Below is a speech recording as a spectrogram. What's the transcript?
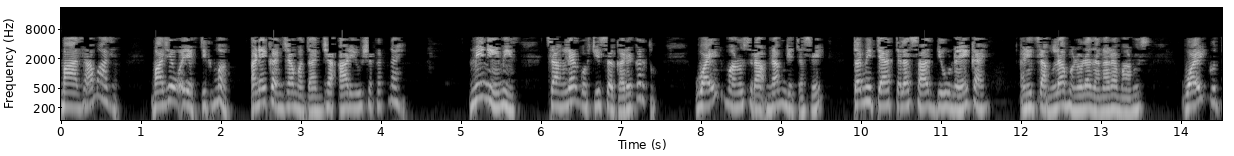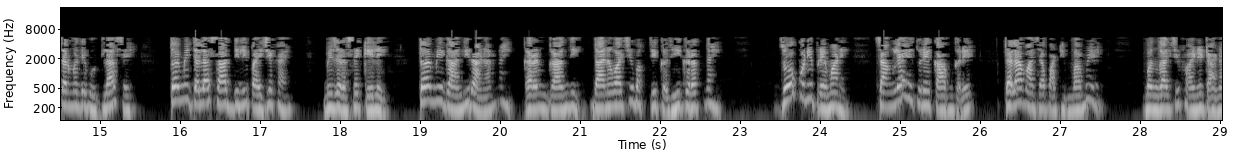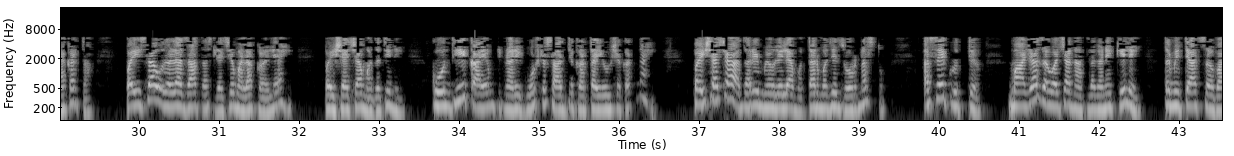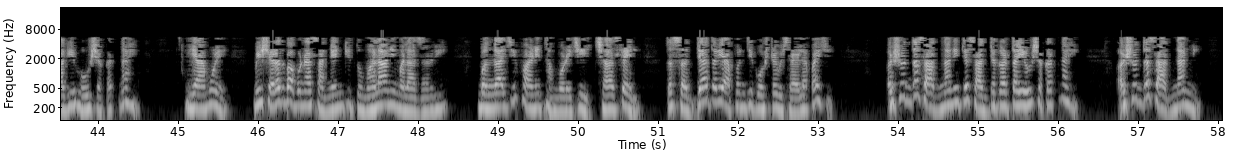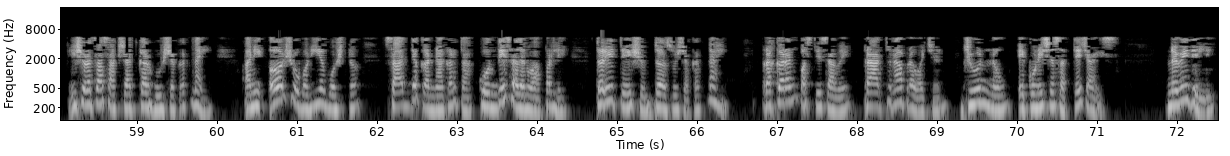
माझा माझा. माझे वैयक्तिक मत अनेकांच्या मतांच्या आड येऊ शकत नाही. मी नेहमीच चांगल्या गोष्टी सहकार्य करतो. वाईट माणूस रामनाम घेत असेल तर मी त्यात त्याला साथ देऊ नये काय? आणि चांगला म्हणवला जाणारा माणूस वाईट कृत्यांमध्ये गुंतला असेल तर मी त्याला साथ दिली पाहिजे काय? मी जर असे केले तर मी गांधी राहणार नाही कारण गांधी दानवाची भक्ती कधीही करत नाही. जो कोणी प्रेमाने चांगल्या हेतूने काम करेल त्याला माझा पाठिंबा मिळेल. बंगालची फाळणी टाळण्याकरता पैसा उधळला जात असल्याचे मला कळले आहे. पैशाच्या मदतीने कोणतीही कायम टिकणारी गोष्ट साध्य करता येऊ शकत नाही. पैशाच्या आधारे मिळवलेल्या मतांमध्ये जोर नसतो. असे कृत्य माझ्या जवळच्या नातलगाने केले तर मी त्यात सहभागी होऊ शकत नाही. यामुळे मी शरद बाबूंना सांगेन की तुम्हाला आणि मला जरी बंगालची फाळणी थांबवण्याची इच्छा असेल तर सध्या तरी आपण ती गोष्ट विसरायला पाहिजे. अशुद्ध साधनांनी ते साध्य करता येऊ शकत नाही. अशुद्ध साधनांनी ईश्वराचा साक्षात्कार होऊ शकत नाही. आणि अशोभनीय गोष्ट साध्य करण्याकरता कोणते साधन वापरले तरी ते शुद्ध असू शकत नाही. प्रकरण पस्तीसावे प्रार्थना प्रवचन जून नऊ एकोणीसशे सत्तेचाळीस. नवी दिल्ली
